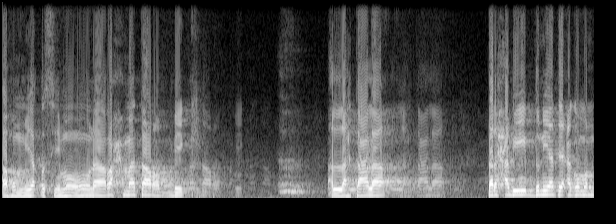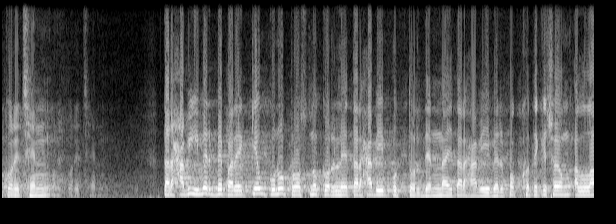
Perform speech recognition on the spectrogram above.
أهم يقسمون رحمة ربك আল্লাহ তাআলা তার হাবিব দুনিয়াতে আগমন করেছেন তার হাবিবের ব্যাপারে কেউ কোনো প্রশ্ন করলে তার হাবিব উত্তর দেন নাই, তার হাবিবের পক্ষ থেকে স্বয়ং আল্লাহ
